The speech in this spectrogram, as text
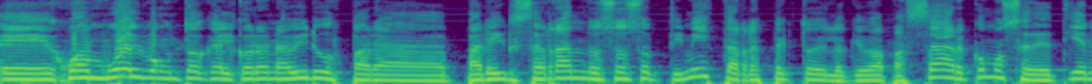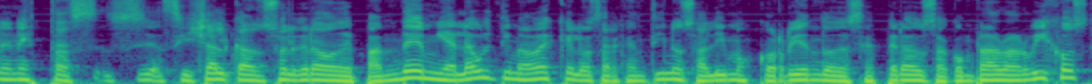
Eh, Juan, vuelvo un toque al coronavirus para, para ir cerrando. ¿Sos optimista respecto de lo que va a pasar? ¿Cómo se detienen estas, si ya alcanzó el grado de pandemia? La última vez que los argentinos salimos corriendo desesperados a comprar barbijos,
